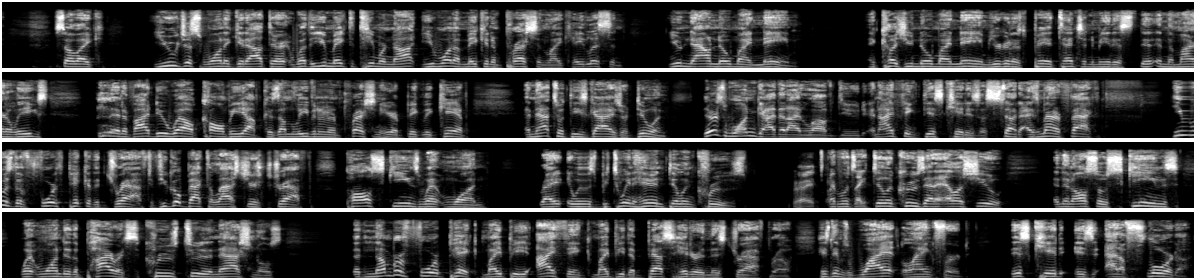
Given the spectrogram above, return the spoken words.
So like, you just want to get out there, whether you make the team or not. You want to make an impression, like, hey, listen, you now know my name, and because you know my name, you're gonna pay attention to me this in the minor leagues. And if I do well, call me up because I'm leaving an impression here at big league camp. And that's what these guys are doing. There's one guy that I love, dude, and I think this kid is a stud. As a matter of fact, he was the fourth pick of the draft. If you go back to last year's draft, Paul Skenes went one, right? It was between him and Dylan Crews. Right. Everyone's like Dylan Crews out of LSU. and then also Skenes went one to the Pirates, Crews two to the Nationals. The number four pick might be, I think, might be the best hitter in this draft, bro. His name's Wyatt Langford. This kid is out of Florida.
